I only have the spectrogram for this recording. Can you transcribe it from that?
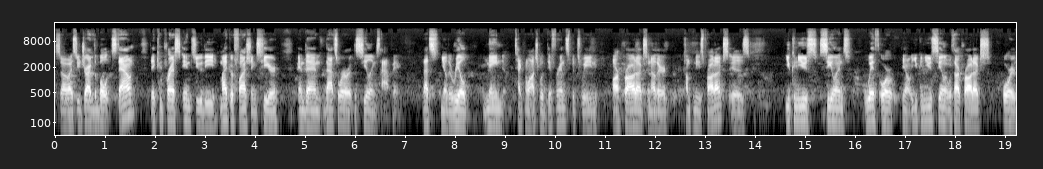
So as you drive the bolts down, they compress into the micro flashings here, and then that's where the sealing's happening. That's you know the real main technological difference between our products and other companies' products is you can use sealant with or you know you can use sealant with our products or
